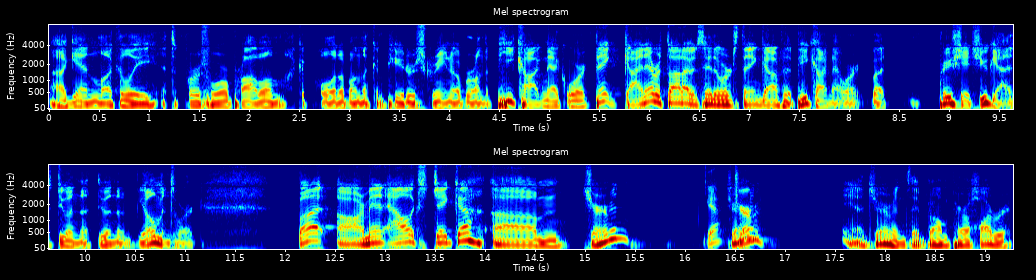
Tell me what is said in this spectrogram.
Again, luckily, it's a first world problem. I could pull it up on the computer screen over on the Peacock Network. Thank God. I never thought I would say the words "thank God" for the Peacock Network, but appreciate you guys doing the doing the yeoman's work. But uh, our man Alex Cejka, um, German, yeah, German. German yeah, Germans. They bombed Pearl Harbor.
